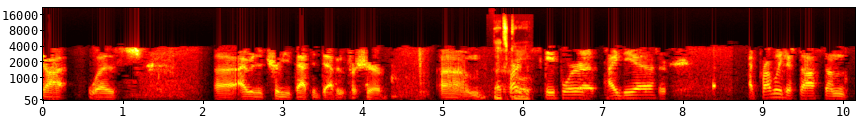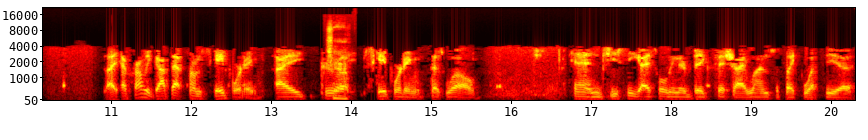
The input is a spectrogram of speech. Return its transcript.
shot was, uh, I would attribute that to Devin for sure. Um, That's as far cool. as the skateboard idea, I probably just saw some I, I probably got that from skateboarding. I grew Sure. up skateboarding as well. And you see guys holding their big fisheye lens with like what the uh,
